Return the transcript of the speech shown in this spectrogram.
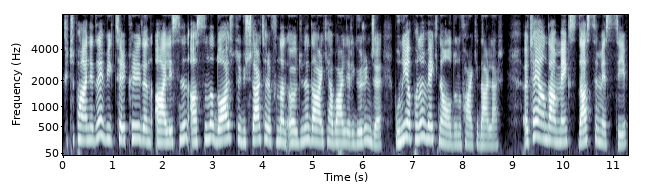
kütüphanede Victor Krill'in ailesinin aslında doğaüstü güçler tarafından öldüğüne dair haberleri görünce bunu yapanın Vecna olduğunu fark ederler. Öte yandan Max, Dustin ve Steve,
